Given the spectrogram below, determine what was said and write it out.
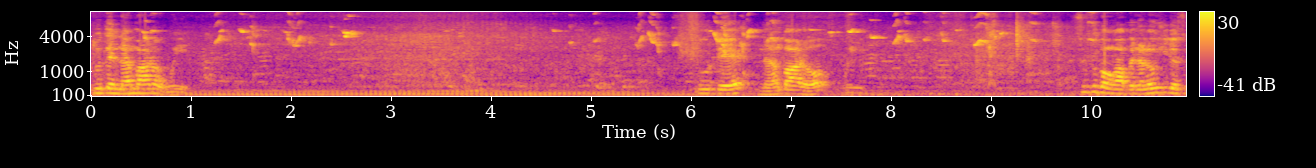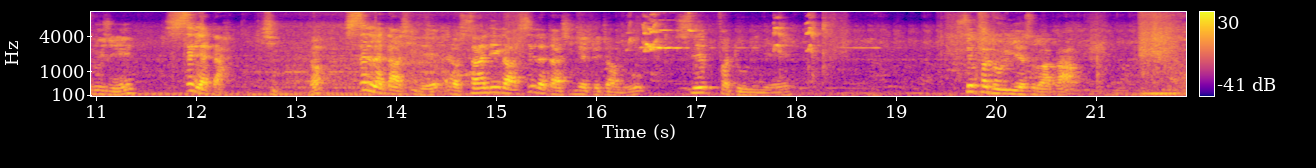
တူတဲ့နံပါတ်တော့ဝေး တူတဲ့ number တော့ဝေးစုစုပေါင်းကဘယ်နှလုံးရှိလဲဆိုလို့ရှိရင်စစ်လက်တာရှိနော်စစ်လက်တာရှိတယ်အဲ့တော့ Sunday ကစစ်လက်တာရှိတဲ့အတွက်ကြောင့်လို့စစ်ဖက်တိုရီရဲ့စစ်ဖက်တိုရီရဲ့ဆိုတာက920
